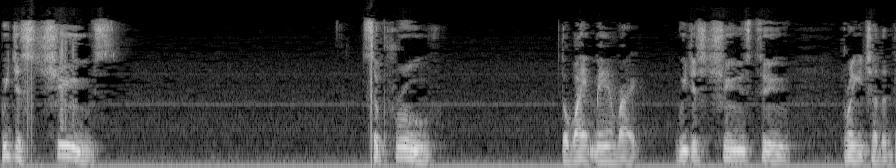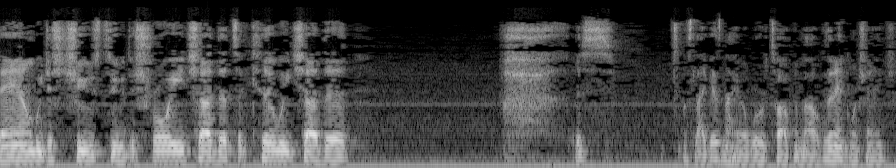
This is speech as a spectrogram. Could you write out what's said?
We just choose to prove the white man right. We just choose to bring each other down. We just choose to destroy each other, to kill each other. It's, it's like it's not even worth talking about because it ain't gonna change.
